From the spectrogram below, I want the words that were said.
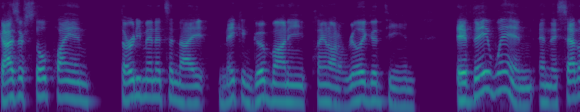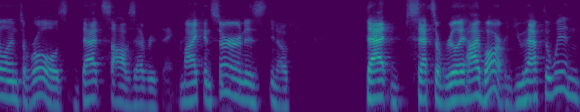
Guys are still playing 30 minutes a night, making good money, playing on a really good team if they win and they settle into roles, that solves everything. My concern is, you know, that sets a really high bar. You have to win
